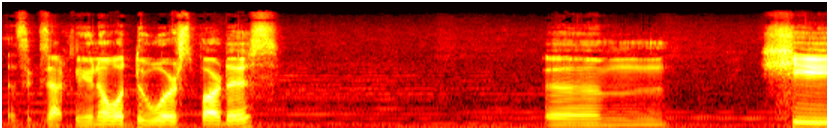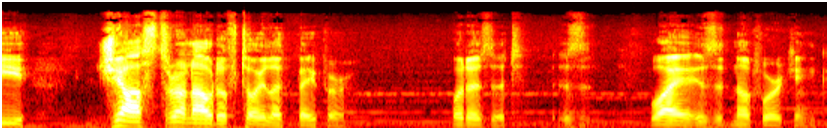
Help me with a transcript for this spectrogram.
That's exactly. You know what the worst part is? Um, he just ran out of toilet paper. What is it? Is it why is it not working?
